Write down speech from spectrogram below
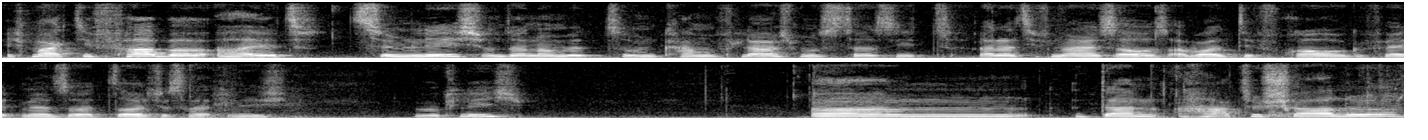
Ich mag die Farbe halt ziemlich und dann noch mit so Camouflage-Muster sieht relativ nice aus, aber die Frau gefällt mir so als solches halt nicht. Wirklich. Dann harte Schale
